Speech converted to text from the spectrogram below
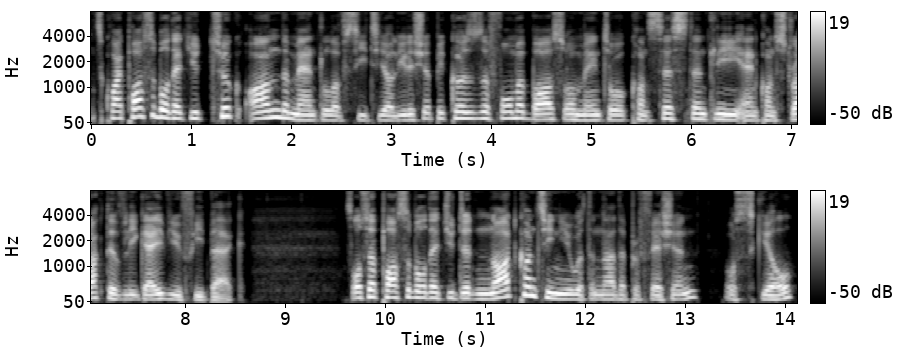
It's quite possible that you took on the mantle of CTO leadership because the former boss or mentor consistently and constructively gave you feedback. It's also possible that you did not continue with another profession or skill.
